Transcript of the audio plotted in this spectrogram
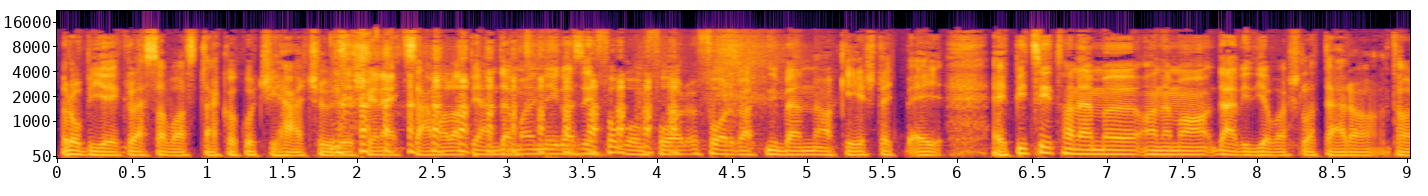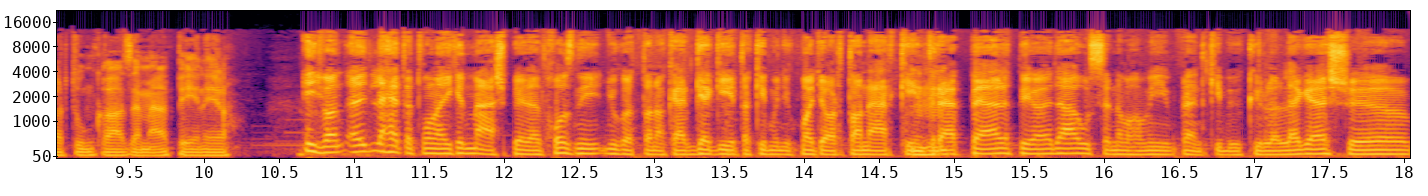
Robiék leszavazták a kocsi hátsó ülésén egy szám alapján, de majd még azért fogom for, forgatni benne a kést egy, egy, egy picit, hanem, hanem a Dávid javaslatára tartunk az MLP-nél. Így van, lehetett volna egyébként más példát hozni, nyugodtan akár Gegét, aki mondjuk magyar tanárként Mhm. uh-huh. rappel például, szerintem ami rendkívül különleges. Ő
